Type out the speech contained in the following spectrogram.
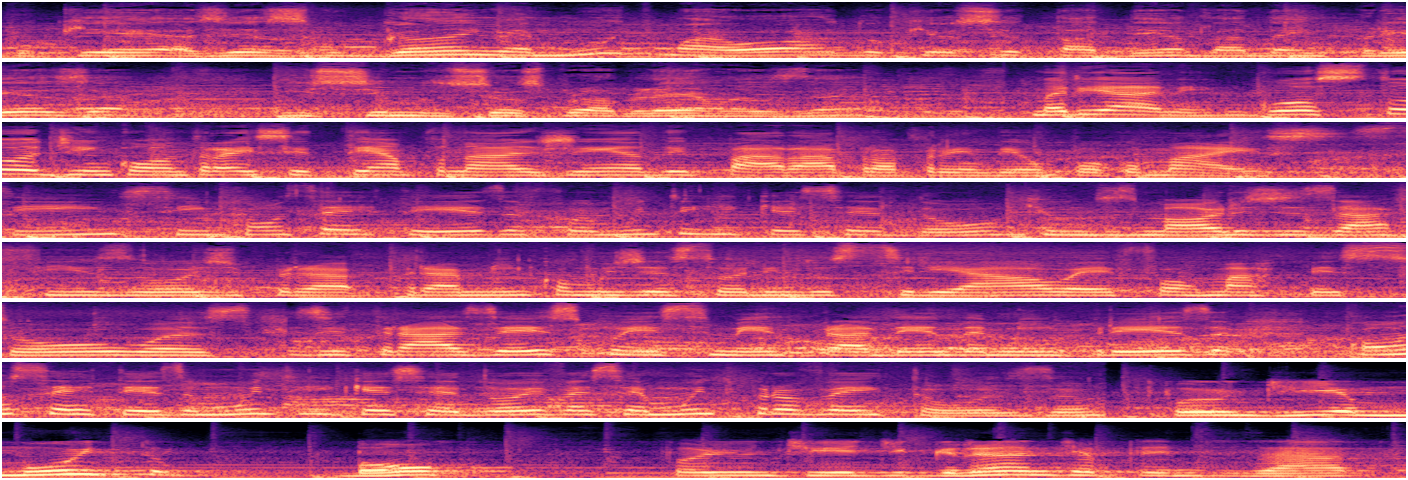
porque às vezes o ganho é muito maior do que você estar dentro lá da empresa em cima dos seus problemas, né? Mariane, gostou de encontrar esse tempo na agenda e parar para aprender um pouco mais? Sim, sim, com certeza. Foi muito enriquecedor. Que um dos maiores desafios hoje para mim como gestora industrial é formar pessoas e trazer esse conhecimento para dentro da minha empresa. Com certeza, muito enriquecedor e vai ser muito proveitoso. Foi um dia muito bom, foi um dia de grande aprendizado,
